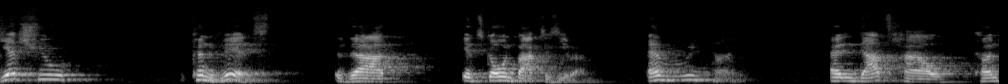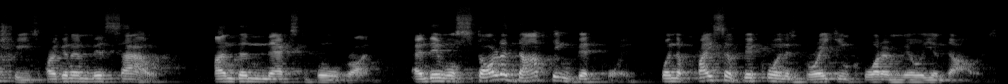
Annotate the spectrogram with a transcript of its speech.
get you convinced that it's going back to zero every time. And that's how countries are going to miss out on the next bull run. And they will start adopting Bitcoin when the price of Bitcoin is breaking quarter million dollars.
